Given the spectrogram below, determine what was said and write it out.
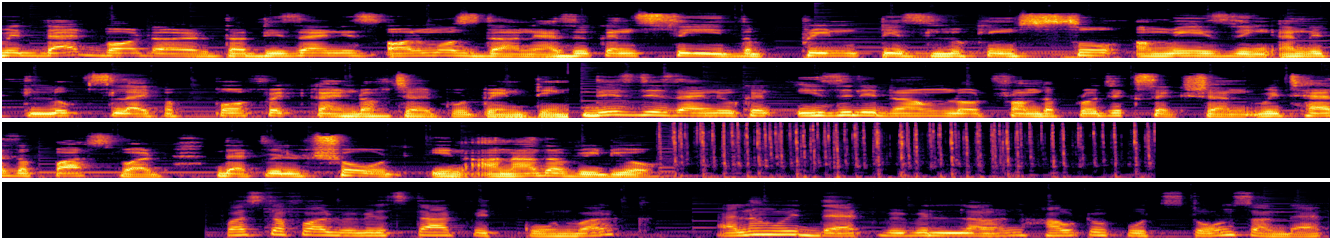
With that border, the design is almost done. As you can see, the print is looking so amazing and it looks like a perfect kind of Jaipur painting. This design you can easily download from the project section which has a password that will show in another video. First of all, we will start with cone work. Along with that, we will learn how to put stones on that.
